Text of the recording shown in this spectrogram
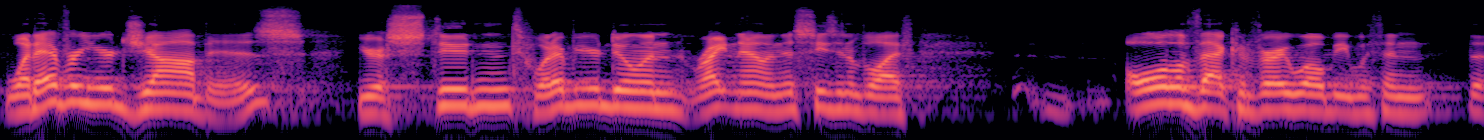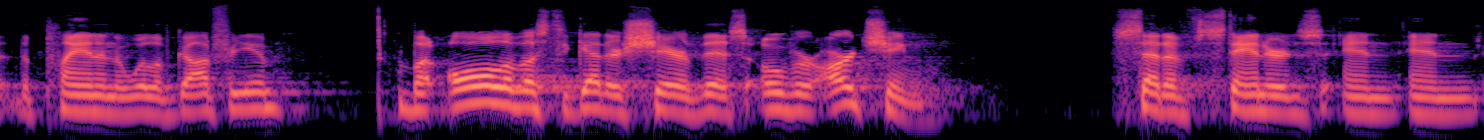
whatever your job is, you're a student, whatever you're doing right now in this season of life, all of that could very well be within the, the plan and the will of God for you. But all of us together share this overarching set of standards and, and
